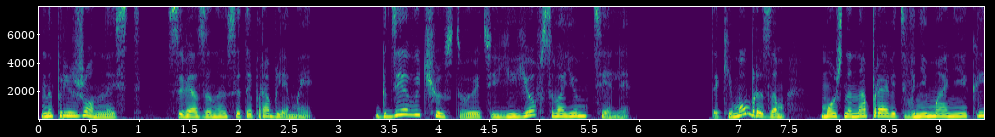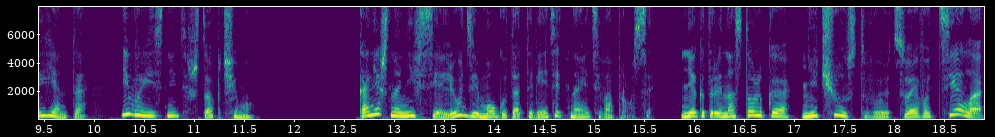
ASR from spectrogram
напряженность, связанную с этой проблемой. Где вы чувствуете ее в своем теле? Таким образом, можно направить внимание клиента и выяснить, что к чему. Конечно, не все люди могут ответить на эти вопросы. Некоторые настолько не чувствуют своего тела,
